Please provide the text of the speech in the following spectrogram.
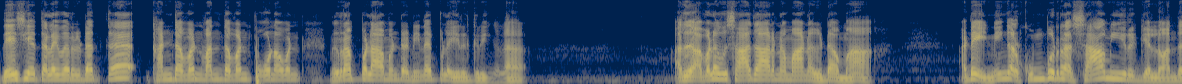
தேசிய தலைவர் இடத்தை கண்டவன் வந்தவன் போனவன் நிரப்பலாம் என்ற நினைப்பில் இருக்கிறீங்களா? அது அவ்வளவு சாதாரணமான இடமா? அடே நீங்கள் கும்பிடுற சாமி இருக்கல்லோ அந்த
